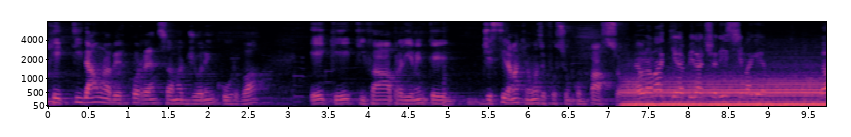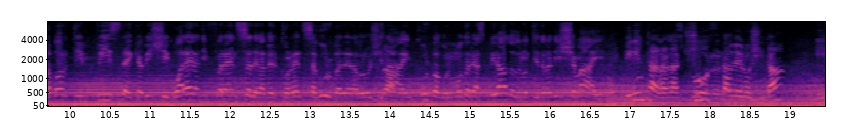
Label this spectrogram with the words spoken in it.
che ti dà una percorrenza maggiore in curva e che ti fa praticamente gestire la macchina come se fosse un compasso È una macchina bilanciatissima che la porti in pista e capisci qual è la differenza della percorrenza curva e della velocità Esatto. in curva con un motore aspirato che non ti tradisce mai. devi entrare alla scorrere. giusta velocità e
